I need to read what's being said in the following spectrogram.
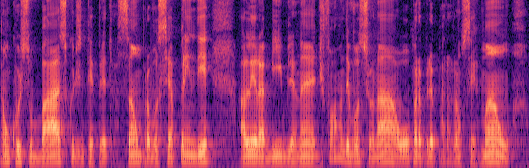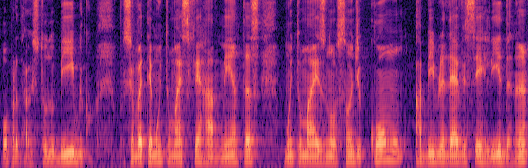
É um curso básico de interpretação para você aprender a ler a Bíblia, né, de forma devocional ou para preparar um sermão ou para dar um estudo bíblico. Você vai ter muito mais ferramentas, muito mais noção de como a Bíblia deve ser lida, né?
